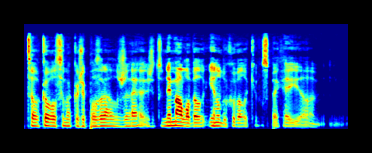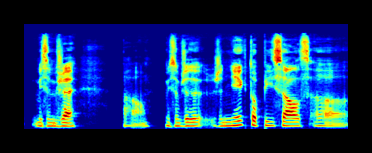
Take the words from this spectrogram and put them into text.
celkovo som akože pozeral, že, že to nemalo veľ, jednoducho veľký úspech. Hej. Myslím, že uh, myslím, že, že niekto písal z, uh,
